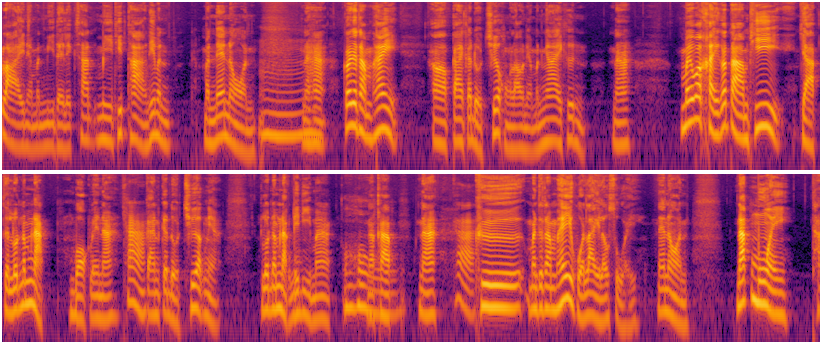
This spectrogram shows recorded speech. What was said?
ปลายเนี่ยมันมีดิเรกชันมีทิศทางที่มันมันแน่นอนอืมนะฮะก็จะทำให้เอ่อการกระโดดเชือกของเราเนี่ยมันง่ายขึ้นนะ ไม่ว่าใครก็ตามที่อยากจะลดน้ำหนักบอกเลยนะค่ะการกระโดดเชือกเนี่ยลดน้ำหนักได้ดีมากโอ้โหนะครับนะค่ะคือมันจะทำให้หัวไหล่เราสวยแน่นอน นักมวยถ้า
